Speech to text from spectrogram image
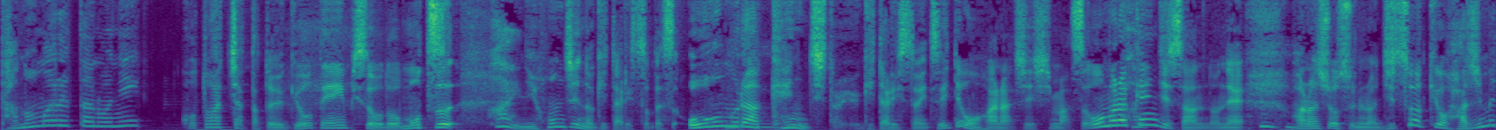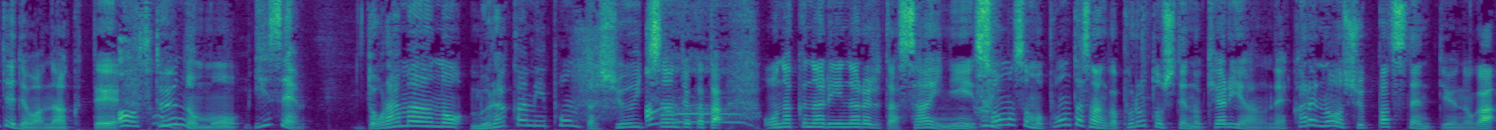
頼まれたのに断っちゃったという仰天エピソードを持つ、日本人のギタリストです。大村健二というギタリストについてお話しします。大村健二さんのね、話をするのは実は今日初めてではなくて、というのも以前、ドラマーの村上ポンタ秀一さんという方、お亡くなりになられた際に、はい、そもそもポンタさんがプロとしてのキャリアのね、彼の出発点っていうのが、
